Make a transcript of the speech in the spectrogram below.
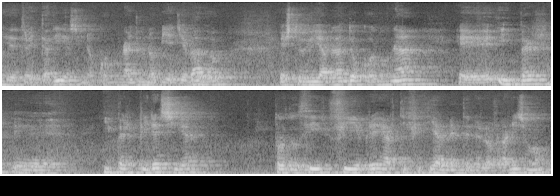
ni de 30 días, sino con un ayuno bien llevado, estoy hablando con una eh, hiper, eh, hiperpiresia producir fiebre artificialmente en el organismo.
